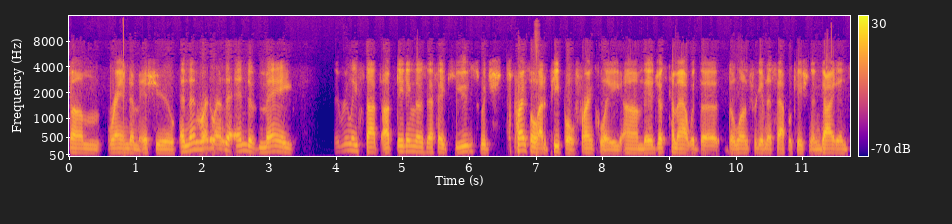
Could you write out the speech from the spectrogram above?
some random issue. And then right around the end of May, they really stopped updating those FAQs, which surprised a lot of people, frankly. Um, they had just come out with the, the loan forgiveness application and guidance.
